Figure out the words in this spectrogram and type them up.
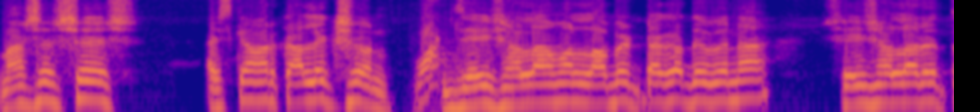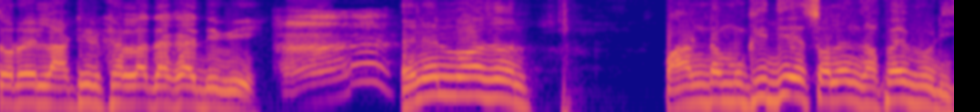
মাসের শেষ। আজকে আমার কালেকশন যেই শালা আমার লাভের টাকা দেবে না সেই শালারে তোর লাঠির খেলা দেখা দিবি। এনেন মহাজন। পানটা মুখি দিয়ে চলেন ঝাঁপাই পড়ি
